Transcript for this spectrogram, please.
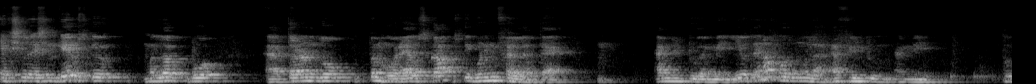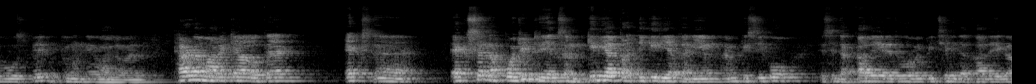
एक्सलेशन के, उसके मतलब वो त्वरण जो उत्पन्न हो रहा है, उसका, उसके गुणनफल लगता है। एम इंटू एम ए ये होता है ना formula F into M A तो उस पर उत्पन्न होने वाला वाला थर्ड हमारा क्या होता है? एक्स एक्शन अपोजिट रिएक्शन क्रिया प्रतिक्रिया का नियम। हम किसी को जैसे धक्का दे रहे थे, वो हमें पीछे भी धक्का देगा।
